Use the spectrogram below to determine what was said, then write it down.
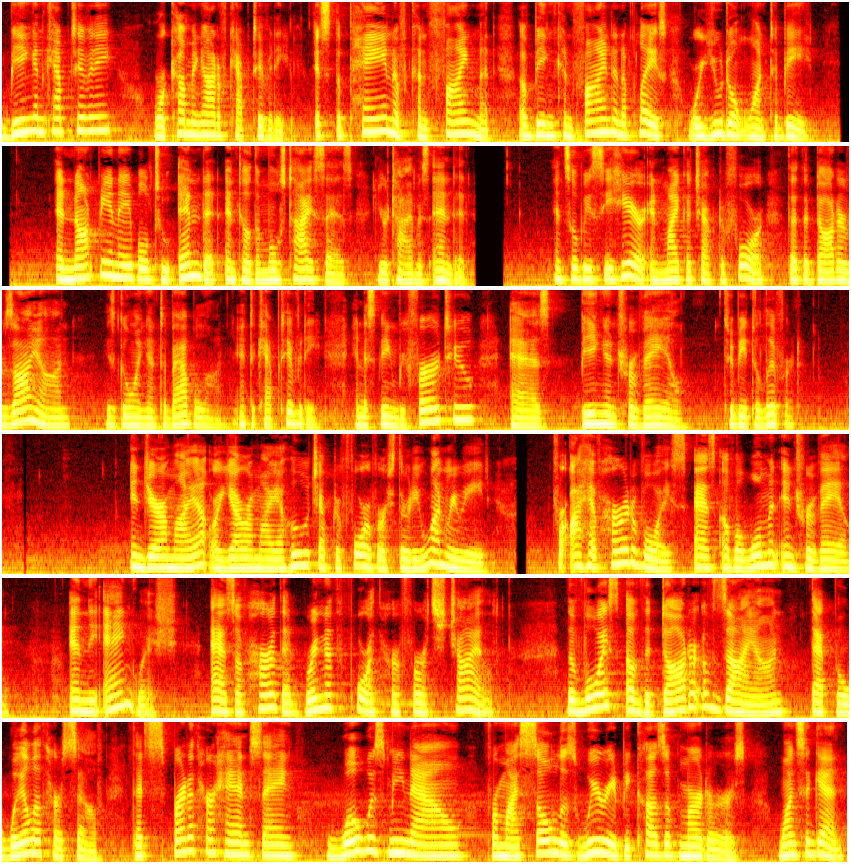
being in captivity, or coming out of captivity. It's the pain of confinement, of being confined in a place where you don't want to be, and not being able to end it until the Most High says your time is ended. And so we see here in Micah chapter 4 that the daughter of Zion is going into Babylon, into captivity, and it's being referred to as being in travail to be delivered. In Jeremiah or Yeremiah chapter 4 verse 31 we read, For I have heard a voice as of a woman in travail, and the anguish as of her that bringeth forth her first child. The voice of the daughter of Zion that bewaileth herself, that spreadeth her hand, saying, Woe is me now, for my soul is wearied because of murderers. Once again,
